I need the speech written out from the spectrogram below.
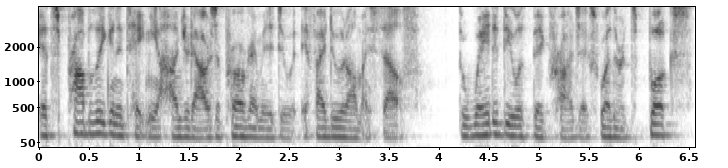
It's probably going to take me 100 hours of programming to do it if I do it all myself. The way to deal with big projects, whether it's books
